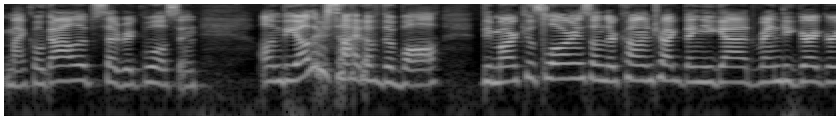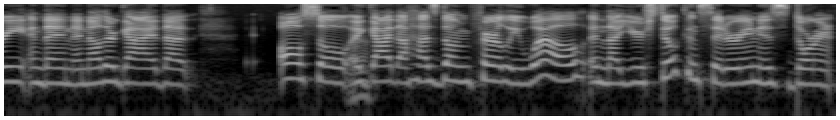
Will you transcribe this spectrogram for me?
Michael Gallup, Cedric Wilson. On the other side of the ball, Demarcus Lawrence under contract, then you got Randy Gregory, and then another guy that also a guy that has done fairly well and that you're still considering is Doran,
